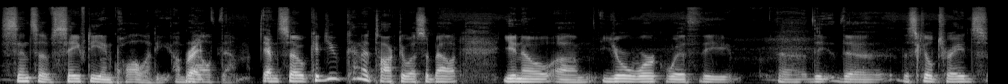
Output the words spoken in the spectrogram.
sense of safety and quality about right. them. Yep. And so, could you kind of talk to us about, you know, um, your work with the uh, the the the skilled trades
